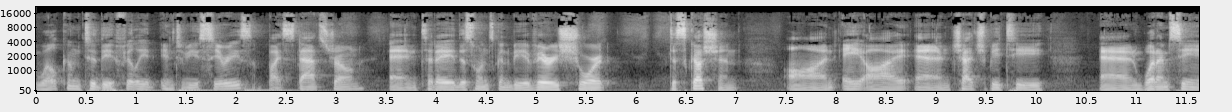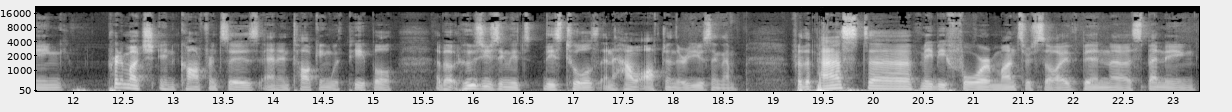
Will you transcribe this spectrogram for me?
Welcome to the affiliate interview series by StatsDrone. And today, this one's going to be a very short discussion on AI and ChatGPT and what I'm seeing pretty much in conferences and in talking with people about who's using these, these tools and how often they're using them. For the past uh, maybe four months or so, I've been uh, spending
